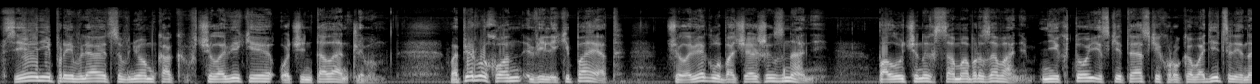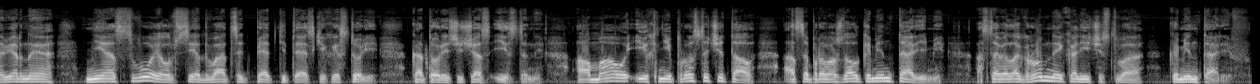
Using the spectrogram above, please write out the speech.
все они проявляются в нем как в человеке очень талантливом. Во-первых, он великий поэт, человек глубочайших знаний. полученных самообразованием. Никто из китайских руководителей, наверное, не освоил все 25 китайских историй, которые сейчас изданы. А Мао их не просто читал, а сопровождал комментариями, оставил огромное количество комментариев.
